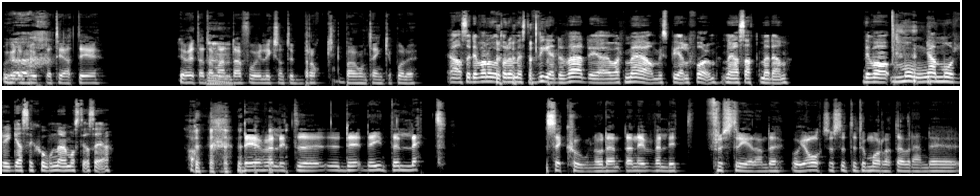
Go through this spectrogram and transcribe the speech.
Och hur uh. de har uppdaterat det. Jag vet att mm. Amanda mm. får ju liksom typ brock bara hon tänker på det. Ja, alltså det var något av det mest vedervärdiga jag varit med om i spelform när jag satt med den. Det var många morriga sessioner måste jag säga. Ja, det är väldigt, eh, det, det, är inte lätt sektion och den, den är väldigt frustrerande. Och jag har också suttit och morrat över den. Det,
